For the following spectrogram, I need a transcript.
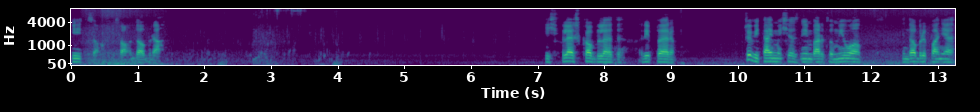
I co? Co? Dobra. Jakiś Flash, Koblet, Reaper. Przywitajmy się z nim bardzo miło. Dzień dobry panie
